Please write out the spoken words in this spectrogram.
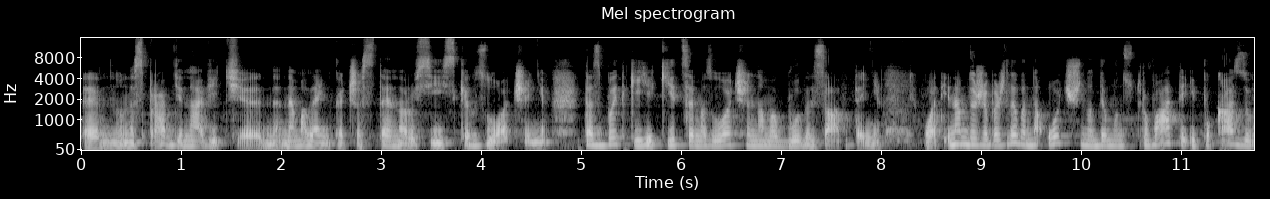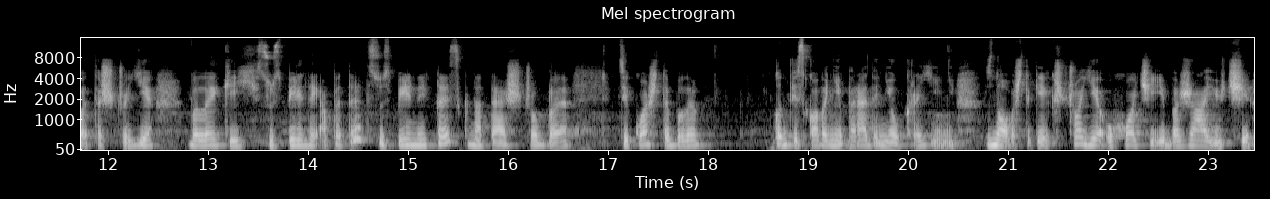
е, ну насправді навіть е, не- немаленька частина російських злочинів та збитки, які цими злочинами були завдані. От і нам дуже важливо наочно демонструвати і показувати, що є великий суспільний апетит, суспільний тиск на те, щоб ці кошти були. Конфісковані і передані Україні знову ж таки, якщо є охочі і бажаючі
